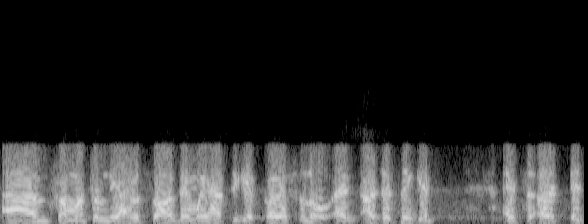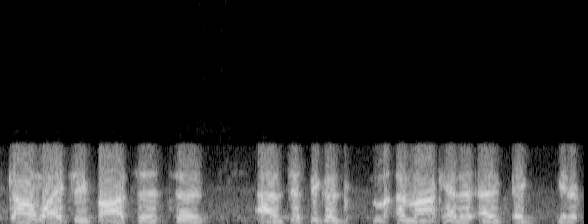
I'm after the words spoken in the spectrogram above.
um, someone from the other side, then we have to get personal. And I just think it's it's uh, it's going way too far to to uh, just because Mark had a, a, a you know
